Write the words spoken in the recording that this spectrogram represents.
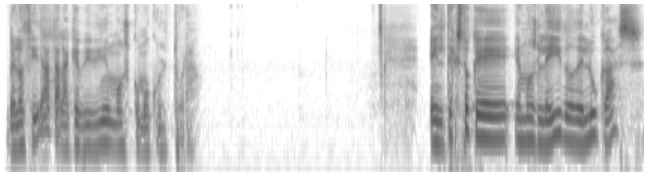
velocidad a la que vivimos como cultura. El texto que hemos leído de Lucas,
